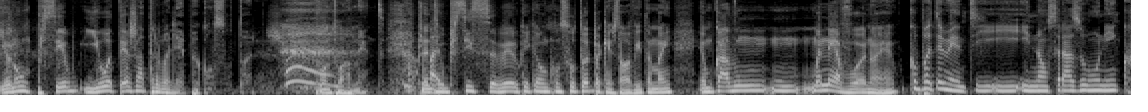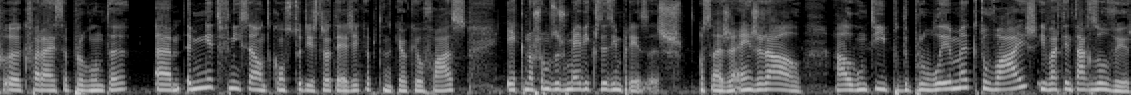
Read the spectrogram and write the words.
Eu não percebo e eu até já trabalhei para consultoras, pontualmente. Portanto, eu preciso saber o que é, que é um consultor, para quem está a ouvir também, é um bocado um, uma névoa, não é? Completamente, e, e, não serás o único eh, que fará essa pergunta. Um, a minha definição de consultoria estratégica, portanto, que é o que eu faço, é que nós somos os médicos das empresas. Ou seja, em geral, há algum tipo de problema que tu vais e vais tentar resolver.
